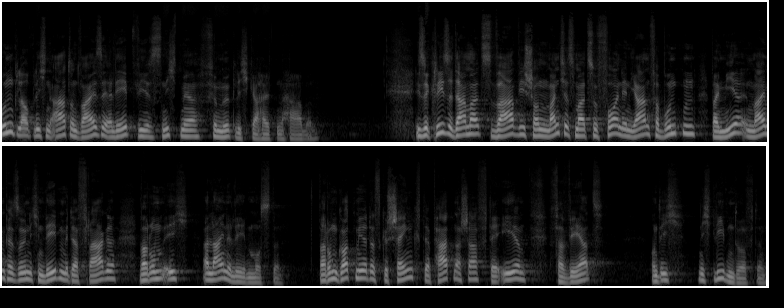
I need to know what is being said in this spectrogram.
unglaublichen Art und Weise erlebt, wie ich es nicht mehr für möglich gehalten habe. Diese Krise damals war, wie schon manches Mal zuvor in den Jahren, verbunden bei mir in meinem persönlichen Leben mit der Frage, warum ich alleine leben musste. Warum Gott mir das Geschenk der Partnerschaft, der Ehe verwehrt und ich nicht lieben durfte.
